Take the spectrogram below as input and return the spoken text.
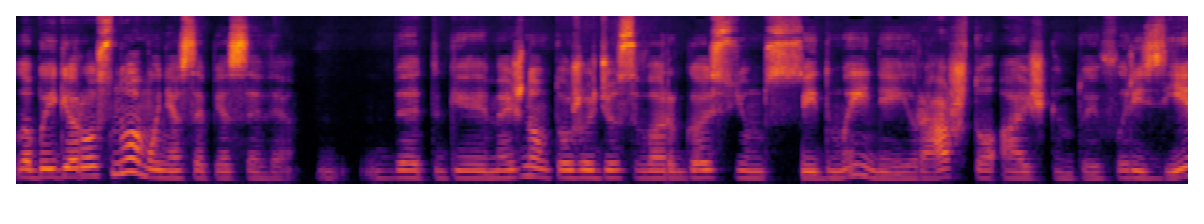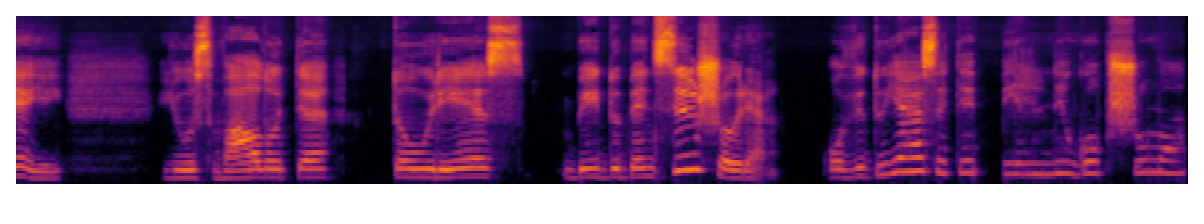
labai geros nuomonės apie save. Betgi mes žinom to žodžius vargas jums veidmainiai, rašto aiškintojai, fariziejai, jūs valote taurės bei dubens išorę, o viduje esate pilni gopšumo,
